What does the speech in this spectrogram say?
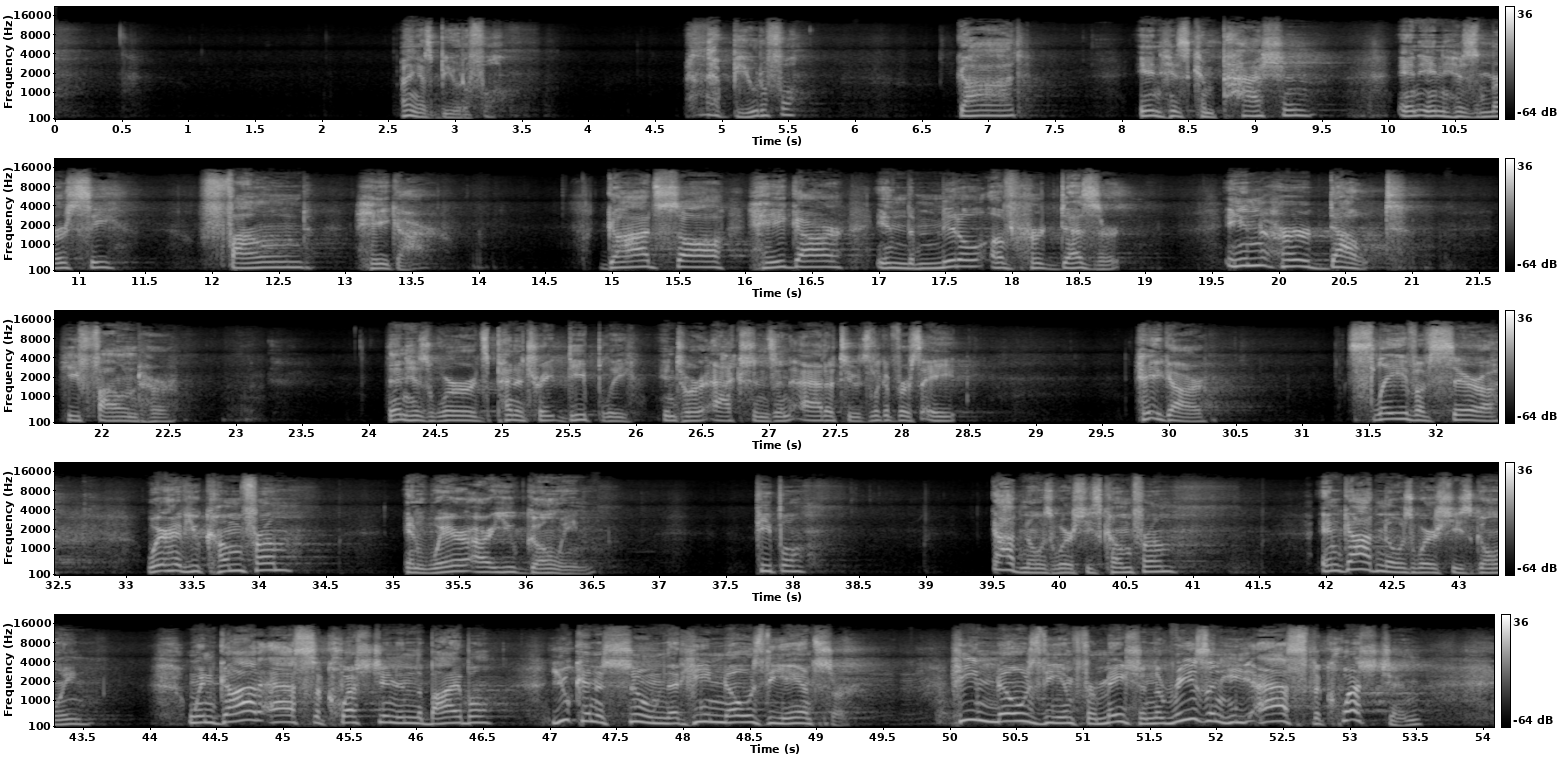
I think that's beautiful. Isn't that beautiful? God, in his compassion and in his mercy, found Hagar. God saw Hagar in the middle of her desert. In her doubt, he found her. Then his words penetrate deeply into her actions and attitudes. Look at verse 8. Hagar, slave of Sarah, where have you come from and where are you going? People, God knows where she's come from and God knows where she's going. When God asks a question in the Bible, you can assume that he knows the answer. He knows the information. The reason he asks the question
